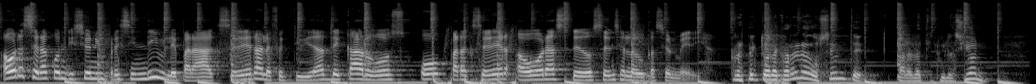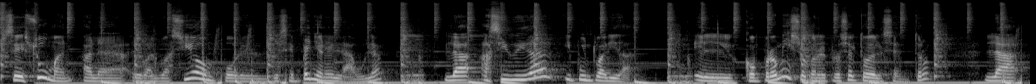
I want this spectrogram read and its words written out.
ahora será condición imprescindible para acceder a la efectividad de cargos o para acceder a horas de docencia en la educación media. Respecto a la carrera docente, para la titulación, se suman a la evaluación por el desempeño en el aula la asiduidad y puntualidad, el compromiso con el proyecto del centro, la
